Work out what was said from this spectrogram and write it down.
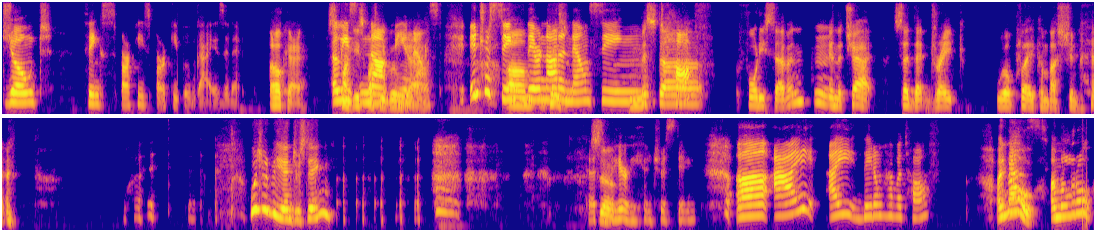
don't think Sparky Sparky Boom Guy is in it. okay. At least Sparky not being guy. announced. Interesting, Um, they're not announcing Mr. Toph. 47 Mm. in the chat said that Drake will play Combustion Man, What? which would be interesting. That's So- very interesting. Uh, I, I, they don't have a Toph. I know. I'm a little,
